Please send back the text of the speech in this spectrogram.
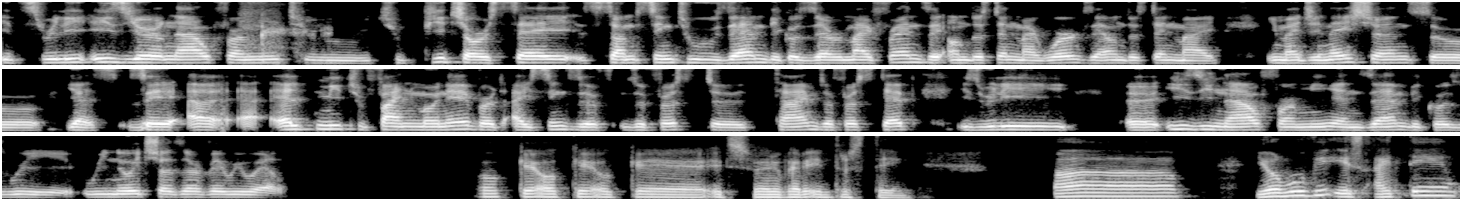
it's really easier now for me to to pitch or say something to them because they're my friends they understand my work they understand my imagination. So yes they uh, uh help me to find money but i think the, the first uh, time the first step is really uh, easy now for me and them because we we know each other very well. Okay okay okay. It's very very interesting. Uh your movie is I think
